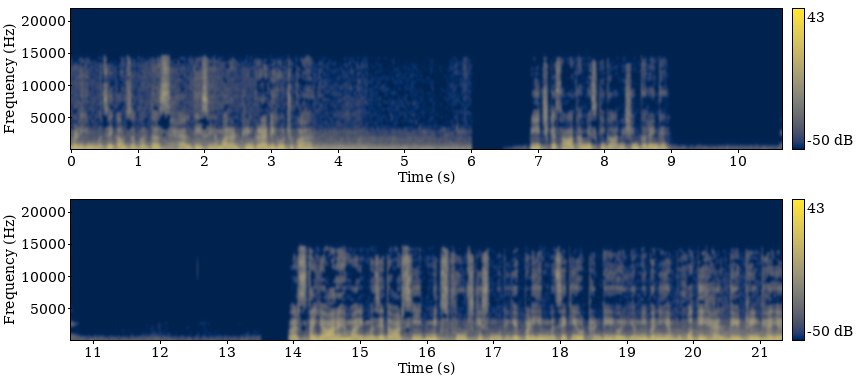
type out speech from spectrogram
बड़ी ही मज़े का और ज़बरदस्त हेल्दी से हमारा ड्रिंक रेडी हो चुका है। पीच के साथ हम इसकी गार्निशिंग करेंगे। बस तैयार है हमारी मज़ेदार सी मिक्स फ्रूट्स की स्मूदी ये बड़ी ही मज़े की और ठंडी और यमी बनी है। बहुत ही हेल्थी ड्रिंक है ये।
